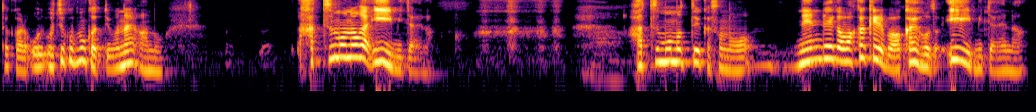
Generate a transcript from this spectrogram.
だから落ち子文化って言わない？あの初物がいいみたいな。初物っていうかその年齢が若ければ若いほどいいみたいな。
